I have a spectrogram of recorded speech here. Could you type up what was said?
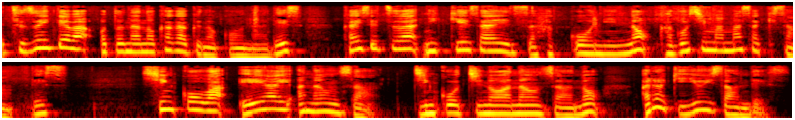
ー、続いては大人の科学のコーナーです。解説は日経サイエンス発行人の鹿児島正樹さんです。進行は AI アナウンサー人工知能アナウンサーの荒木由衣さんです。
